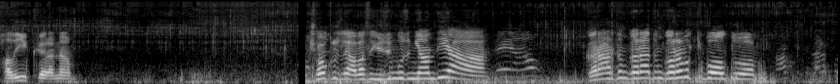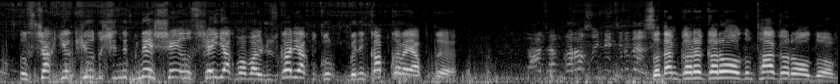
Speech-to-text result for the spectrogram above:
Halı yıkıyor anam. Çok güzel havası yüzüm gözüm yandı ya. Ne ya? Karardım karardım karamık gibi oldum. Isçak yakıyordu şimdi güneş şey şey yakma bak rüzgar yaktı Kır- beni kapkara yaptı. Zaten kara kıymetini ben. Zaten kara kara oldum ta kara oldum.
